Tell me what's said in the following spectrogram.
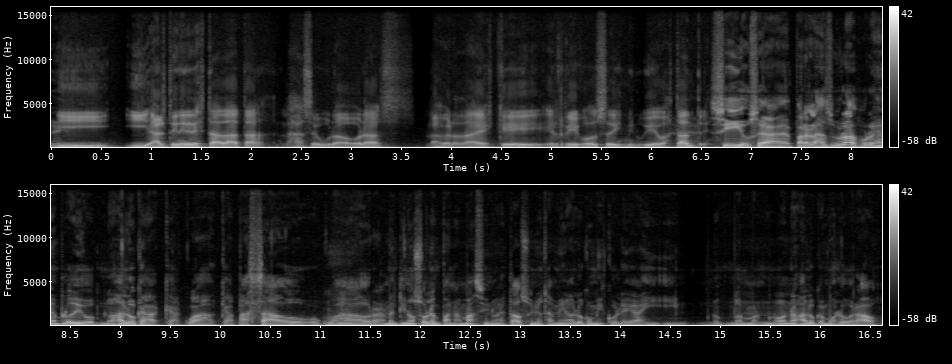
sí. Y, y al tener esta data, las aseguradoras, la verdad es que el riesgo se disminuye bastante. Sí, o sea, para las aseguradoras, por ejemplo, digo, no es algo que ha, que que ha pasado o cuajado realmente, y no solo en Panamá, sino en Estados Unidos también hablo con mis colegas y, y no, no- no- es algo que hemos logrado.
